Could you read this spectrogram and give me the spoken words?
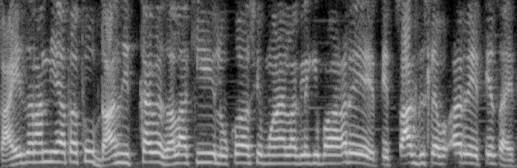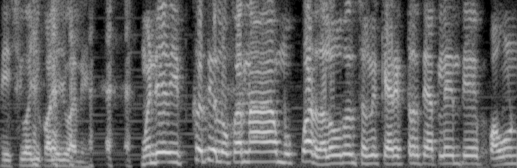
काही जणांनी आता तो डान्स इतका वेळ झाला की लोक असे म्हणायला लागले की बा अरे ते चाक दिसल्या अरे तेच आहे ते शिवाजी कॉलेजवाले. म्हणजे इतकं ते लोकांना मुकपाट झालं होतं सगळे कॅरेक्टर त्यातले आणि ते पाहून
